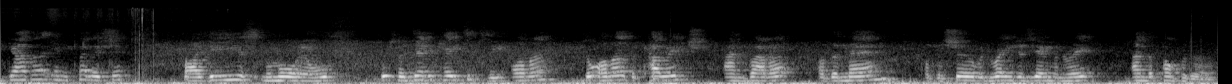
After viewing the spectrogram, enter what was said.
gather in fellowship by these memorials, which were dedicated to the honour, to honour the courage and valour of the men of the Sherwood Rangers Yeomanry and the Pompadours,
